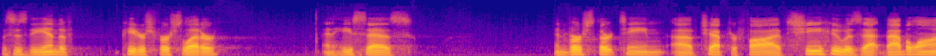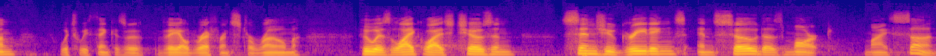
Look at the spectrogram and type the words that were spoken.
This is the end of Peter's first letter, and he says in verse 13 of chapter 5 She who is at Babylon, which we think is a veiled reference to Rome, who is likewise chosen, sends you greetings, and so does Mark my son.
